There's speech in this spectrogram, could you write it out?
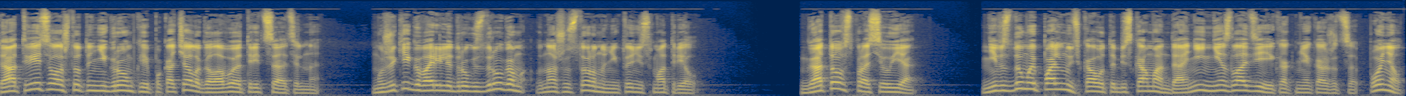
Та ответила что-то негромко и покачала головой отрицательно. Мужики говорили друг с другом, в нашу сторону никто не смотрел. «Готов?» — спросил я. Не вздумай пальнуть кого-то без команды, они не злодеи, как мне кажется. Понял?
